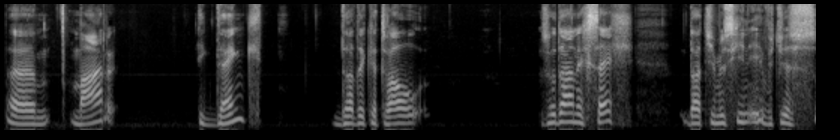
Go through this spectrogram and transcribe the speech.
Um, maar ik denk dat ik het wel zodanig zeg dat je misschien eventjes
